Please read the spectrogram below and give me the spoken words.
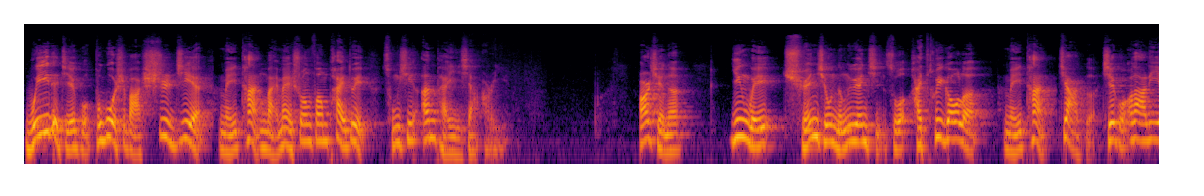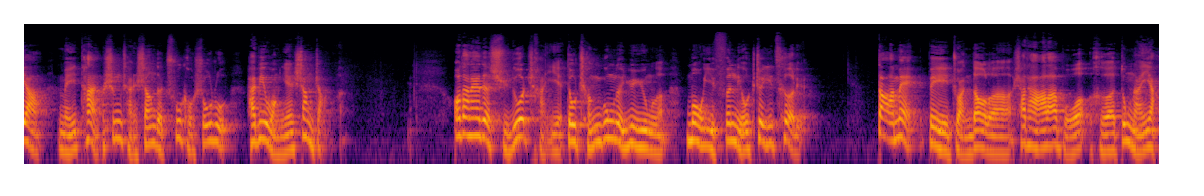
唯一的结果不过是把世界煤炭买卖双方派对重新安排一下而已。而且呢，因为全球能源紧缩，还推高了煤炭价格，结果澳大利亚煤炭生产商的出口收入还比往年上涨了。澳大利亚的许多产业都成功的运用了贸易分流这一策略，大麦被转到了沙特阿拉伯和东南亚，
